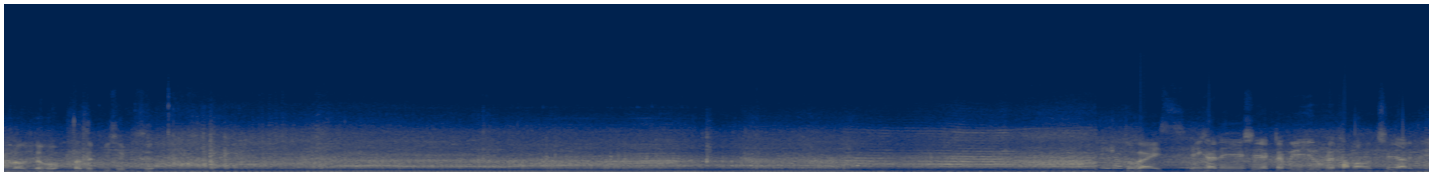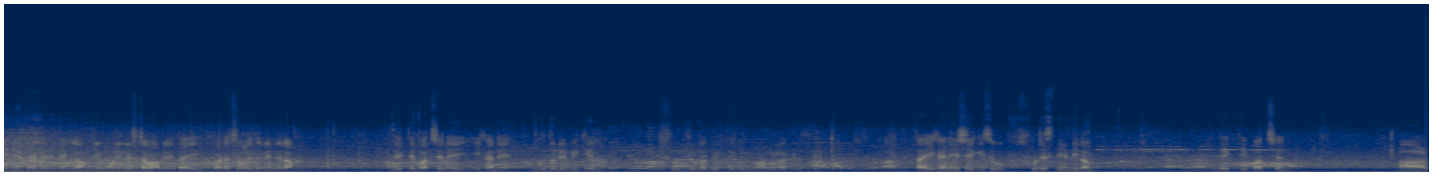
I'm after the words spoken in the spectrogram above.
আমরাও যাব তাদের পিছে পিছে। তো গাইস এখানে এসে একটা ব্রিজের উপরে থামা হচ্ছে, আর ব্রিজে থেমে দেখলাম যে পরিবেশটা ভালোই, তাই কটা ছবি তুলে নিলাম। দেখতে পাচ্ছেন এই, এখানে গুদলি বিকেল। সূর্যটা দেখতে খুবই ভালো লাগতেছে। তাই এখানে এসে কিছু ফুটেজ নিয়ে নিলাম। দেখতেই পাচ্ছেন। আর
